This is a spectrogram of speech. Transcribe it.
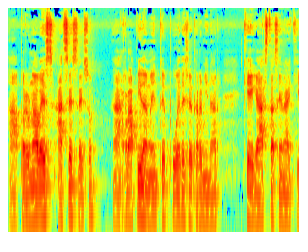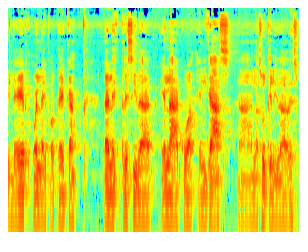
Ah, pero una vez haces eso, ah, rápidamente puedes determinar qué gastas en alquiler o en la hipoteca, la electricidad, el agua, el gas, ah, las utilidades,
